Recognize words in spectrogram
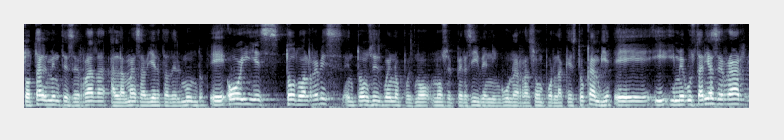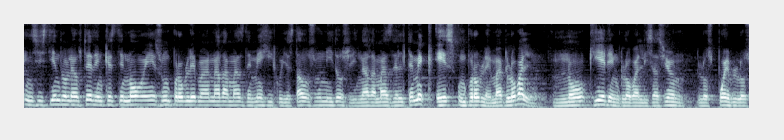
totalmente cerrada a la más abierta del mundo. Eh, hoy es todo al revés, entonces bueno, pues no, no se percibe ninguna razón por la que esto cambie. Eh, y, y me gustaría cerrar insistiéndole a usted en que este no es un problema nada más de México y Estados Unidos y nada más del TEMEC, es un problema global. No quieren globalización los pueblos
